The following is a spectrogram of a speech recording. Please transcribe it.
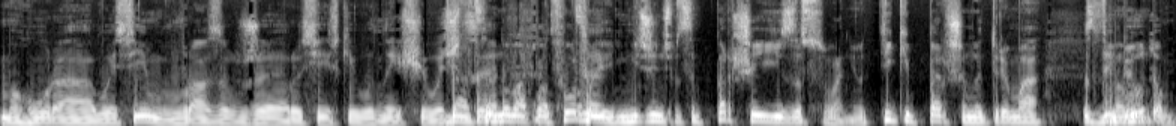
Магура В7 вразив вже російський винищувач. Да, це, нова платформа, і між іншим, це перше її застосування. От тільки першими трьома З дебютом?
